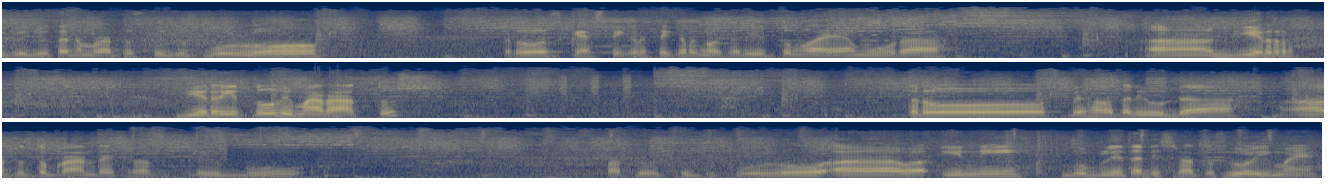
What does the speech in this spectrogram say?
3.670 terus kayak stiker-stiker nggak usah dihitung lah ya murah. Eh, gear. Gear itu 500 Terus behel tadi udah. Eh, tutup rantai 100 ribu. 4270 Eh, ini gue beli tadi 125 ya.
